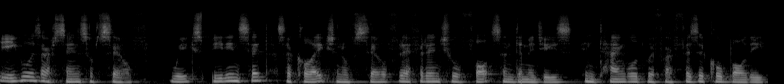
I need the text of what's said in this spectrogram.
The ego is our sense of self. We experience it as a collection of self referential thoughts and images entangled with our physical body,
